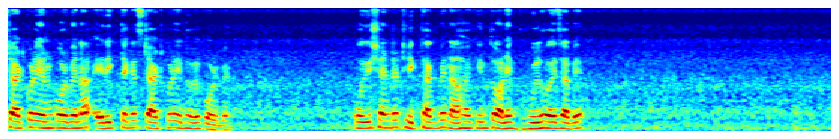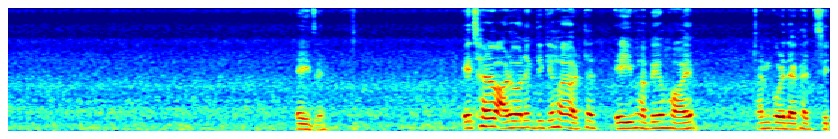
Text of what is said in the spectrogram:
স্টার্ট করে এম করবে না, এদিক থেকে স্টার্ট করে এভাবে করবে। পজিশনটা ঠিক থাকবে, না হয় কিন্তু অনেক ভুল হয়ে যাবে। এই যে। এছাড়াও আরও অনেক দিকে হয়, অর্থাৎ এইভাবে হয়। আমি করে দেখাচ্ছি।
